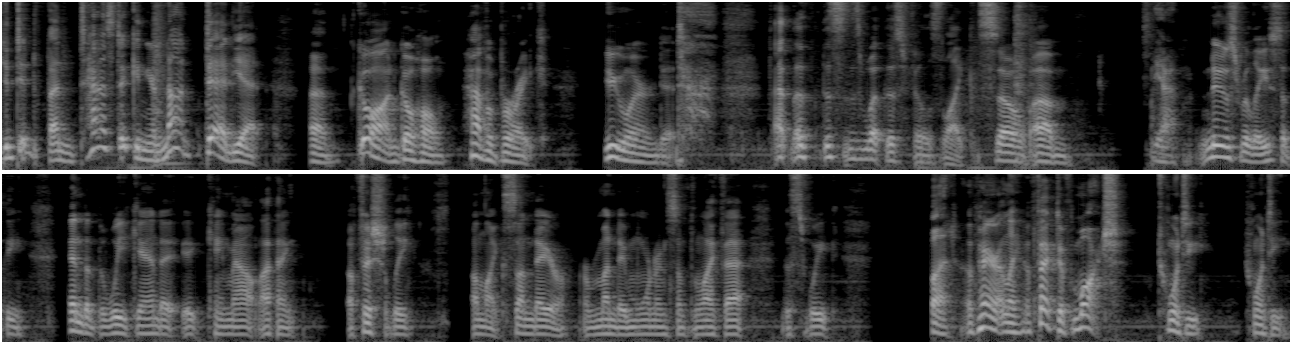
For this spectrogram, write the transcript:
you did fantastic and you're not dead yet. Uh, go on, go home, have a break. You earned it. that, that, this is what this feels like. So, um, yeah, news release at the end of the weekend. It, it came out, I think, officially on like Sunday or, or Monday morning, something like that this week. But apparently, effective March 2020,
